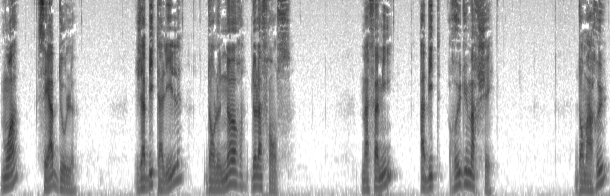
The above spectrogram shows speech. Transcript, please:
Moi, c'est Abdoul. J'habite à Lille, dans le nord de la France. Ma famille habite rue du Marché. Dans ma rue,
